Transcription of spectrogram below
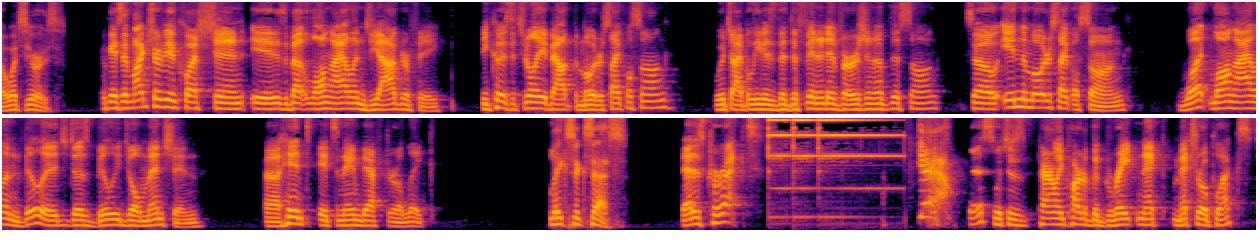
Uh, what's yours? okay, so my trivia question is about Long Island geography because it's really about the motorcycle song, which I believe is the definitive version of this song. So in the motorcycle song, what Long Island village does Billy Joel mention? Uh, hint: It's named after a lake. Lake Success. That is correct. Yeah. Yes, which is apparently part of the Great Neck Metroplex.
